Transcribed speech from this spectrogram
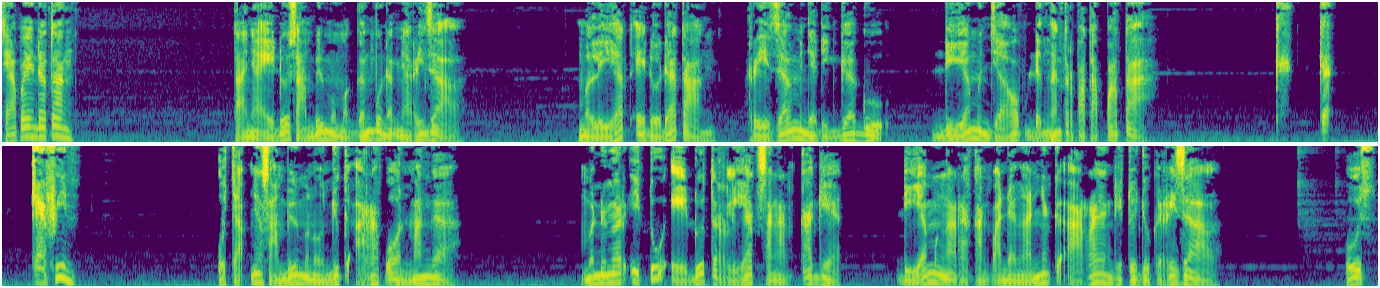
siapa yang datang? Tanya Edo sambil memegang pundaknya Rizal. Melihat Edo datang, Rizal menjadi gagu. Dia menjawab dengan terpatah-patah. Ke, ke, Kevin. Ucapnya sambil menunjuk ke arah pohon mangga. Mendengar itu Edo terlihat sangat kaget. Dia mengarahkan pandangannya ke arah yang dituju ke Rizal. Hus,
